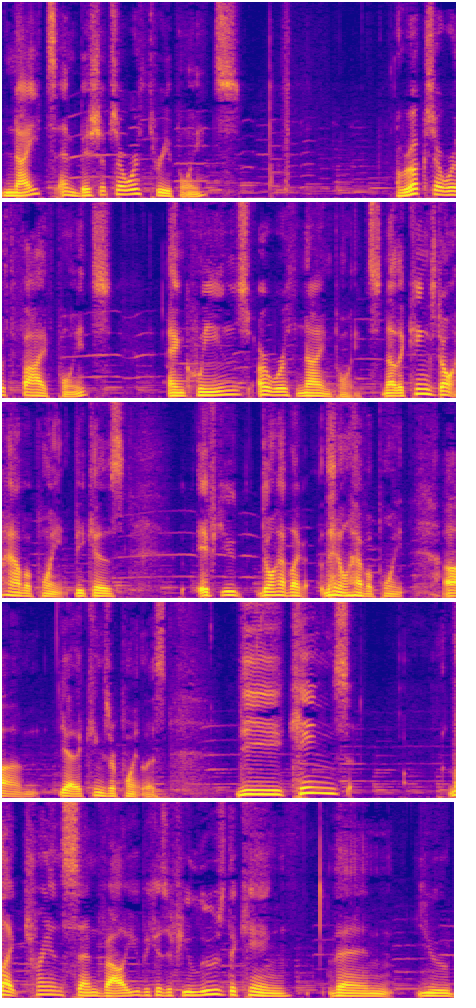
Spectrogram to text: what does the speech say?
knights and bishops are worth 3 points, rooks are worth 5 points, and queens are worth 9 points. Now the kings don't have a point because if you don't have like they don't have a point. Um, yeah, the kings are pointless. The kings like transcend value because if you lose the king, then you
